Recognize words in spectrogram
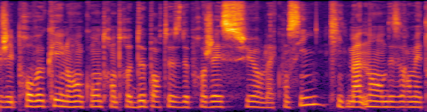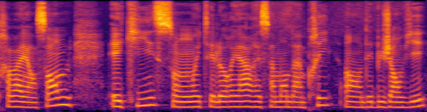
J'ai provoqué une rencontre entre deux porteuses de projets sur la consigne, qui maintenant désormais travaillent ensemble et qui ont été lauréats récemment d'un prix en début janvier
